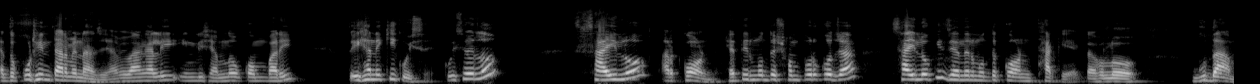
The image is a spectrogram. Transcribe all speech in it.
এত কঠিন টার্মে না যে, আমি বাঙালি, ইংলিশ এমনও কম পারি। তো এখানে কি কইছে? কইছে হলো সাইলো আর কর্ন হেতির মধ্যে সম্পর্ক যা, সাইলো কি, জেনের মধ্যে কর্ন থাকে। একটা হলো গুদাম।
